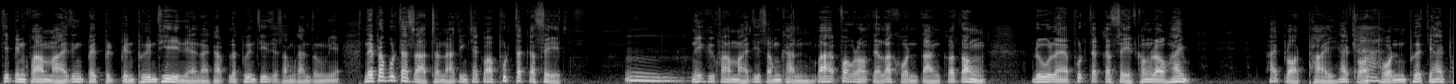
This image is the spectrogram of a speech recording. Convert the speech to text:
ที่เป็นความหมายซึ่งเป็นเป็นเป็นพื้นที่เนี่ยนะครับและพื้นที่ที่สำคัญตรงนี้ ในพระพุทธศาสนาจึงใช้คำว่าพุทธเกษตร นี่คือความหมายที่สำคัญว่าพวกเราแต่ละคนต่างก็ต้องดูแลพุทธเกษตรของเราให้ให้ปลอดภัย ให้ปลอดพ้นเพื่อจะให้โพ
